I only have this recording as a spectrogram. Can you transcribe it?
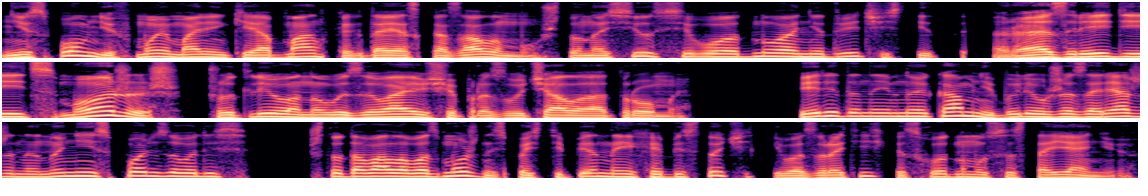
не вспомнив мой маленький обман, когда я сказал ему, что носил всего одну, а не две частицы. «Разрядить сможешь?» — шутливо, но вызывающе прозвучало от Ромы. Переданные мной камни были уже заряжены, но не использовались, что давало возможность постепенно их обесточить и возвратить к исходному состоянию.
